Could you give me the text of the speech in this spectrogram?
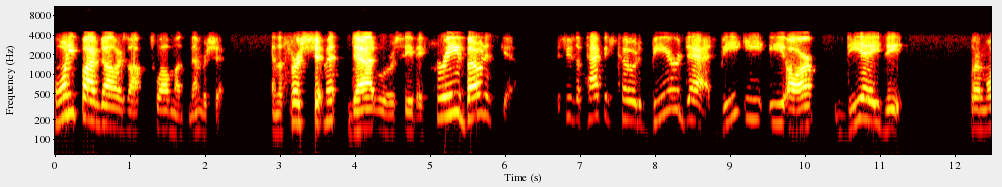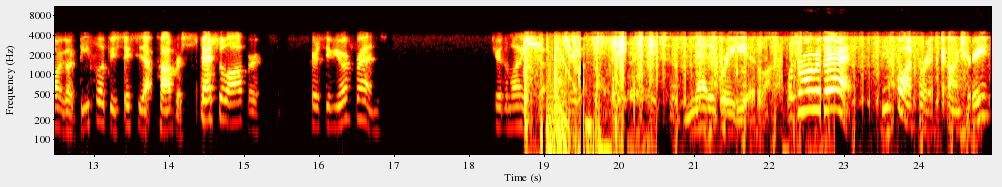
$25 off a 12 month membership. And the first shipment, Dad will receive a free bonus gift. Just use the package code BEERDAD, B E E R D A D. Learn more, go to bflow360.com for a special offer, courtesy of your friends here at the Money Show. It's Fanatic Radio. What's wrong with that? He fought for his country.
